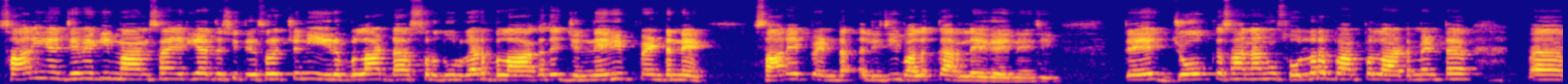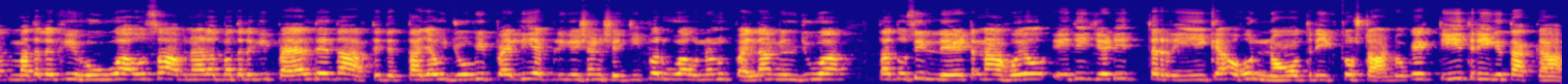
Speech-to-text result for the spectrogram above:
ਸਾਰੀਆਂ ਜਿਵੇਂ ਕਿ ਮਾਨਸਾ ਏਰੀਆ ਤੁਸੀਂ ਦੇਖ ਸਕਦੇ ਝਨੀਰ, ਬਲਾਡਾ, ਸਰਦੂਲਗੜ੍ਹ ਬਲਾਕ ਦੇ ਜਿੰਨੇ ਵੀ ਪਿੰਡ ਨੇ, ਸਾਰੇ ਪਿੰਡ ਐਲੀਜੀਬਲ ਕਰ ਲਏ ਗਏ ਨੇ ਜੀ। ਤੇ ਜੋ ਕਿਸਾਨਾਂ ਨੂੰ ਸੋਲਰ ਪੰਪ ਅਲਾਟਮੈਂਟ ਮਤਲਬ ਕਿ ਹੋਊਗਾ, ਉਸ ਹਿਸਾਬ ਨਾਲ ਮਤਲਬ ਕਿ ਪਹਿਲ ਦੇ ਆਧਾਰ ਤੇ ਦਿੱਤਾ ਜਾਊ, ਜੋ ਵੀ ਪਹਿਲੀ ਐਪਲੀਕੇਸ਼ਨ ਛੇਤੀ ਭਰੂਗਾ, ਉਹਨਾਂ ਨੂੰ ਪਹਿਲਾਂ ਮਿਲ ਜੂਗਾ। ਤਾਂ ਤੁਸੀਂ ਲੇਟ ਨਾ ਹੋਇਓ, ਇਹਦੀ ਜਿਹੜੀ ਤਰੀਕ ਆ, ਉਹ 9 ਤਰੀਕ ਤੋਂ ਸਟਾਰਟ ਹੋ ਕੇ 30 ਤਰੀਕ ਤੱਕ ਆ।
